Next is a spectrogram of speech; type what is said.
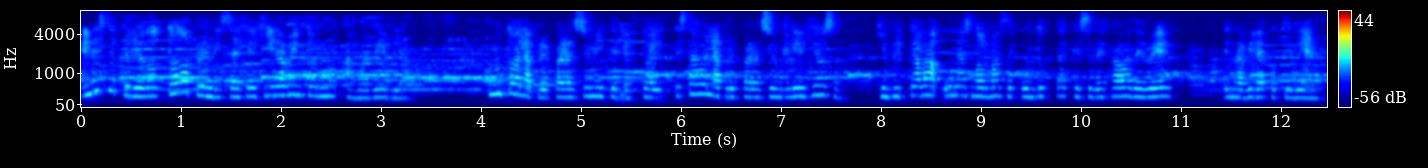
En este periodo todo aprendizaje giraba en torno a la Biblia. Junto a la preparación intelectual estaba la preparación religiosa, que implicaba unas normas de conducta que se dejaba de ver en la vida cotidiana.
